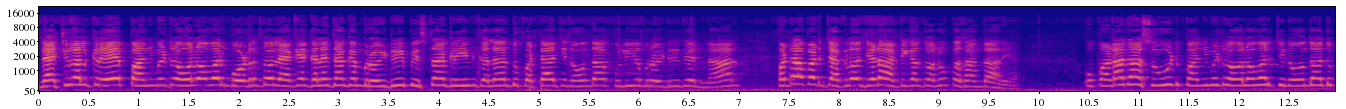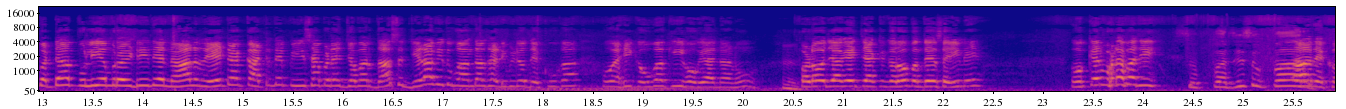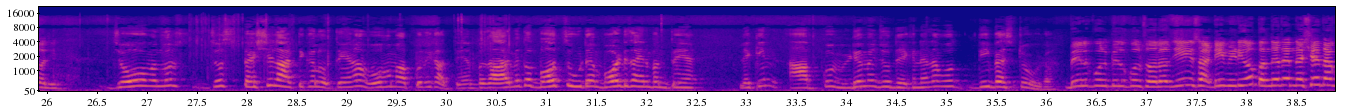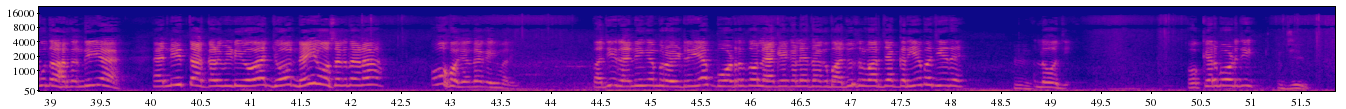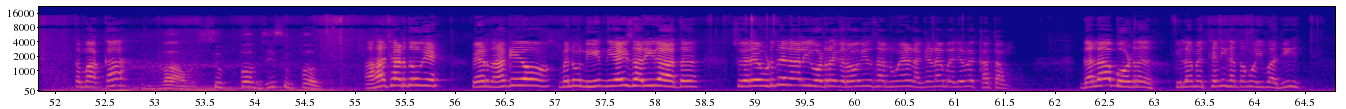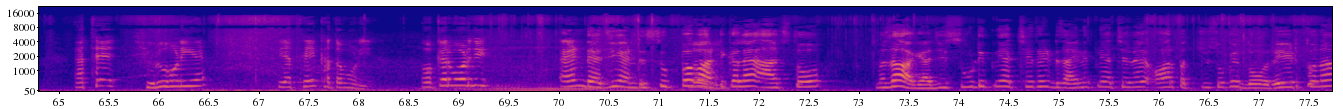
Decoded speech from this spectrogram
Natural crepe 5 meter all over border ਤੋਂ ਲੈ ਕੇ ਗਲੇ ਤੱਕ ਐਮਬ੍ਰੋਇਡਰੀ ਪਿਸਤਾ ਗ੍ਰੀਨ ਕਲਰ ਦੁਪੱਟਾ ਚਨੋਨ ਦਾ ਫੁੱਲੀ ਐਮਬ੍ਰੋਇਡਰੀ ਦੇ ਨਾਲ। ਫਟਾਫਟ ਚੱਕ ਲਓ ਜਿਹੜਾ ਆਰਟੀਕਲ ਤੁਹਾਨੂੰ ਪਸੰਦ ਆ ਰਿਹਾ। ਉਪਾੜਾ ਦਾ ਸੂਟ 5 ਮੀਟਰ ਆਲ ਓਵਰ ਚਨੋਨ ਦਾ ਦੁਪੱਟਾ, ਫੁੱਲੀ ਐਮਬ੍ਰੋਇਡਰੀ ਦੇ ਨਾਲ। ਰੇਟ ਹੈ ਘੱਟ ਤੇ ਪੀਸ ਹੈ ਬੜੇ ਜ਼ਬਰਦਸਤ। ਜਿਹੜਾ ਵੀ ਦੁਕਾਨਦਾਰ ਸਾਡੀ ਵੀਡੀਓ ਦੇਖੂਗਾ, ਉਹ ਇਹੀ ਕਹੂਗਾ, ਕੀ ਹੋ ਗਿਆ ਇਹਨਾਂ ਨੂੰ? ਫੜੋ ਜਾ ਕੇ ਚੈੱਕ ਕਰੋ ਬੰਦੇ ਸਹੀ ਨੇ ਓਕੇ ਨੇ ਫੜਾ ਭਾਜੀ सुपर जी सुपर हाँ देखो जी जो मतलब जो स्पेशल आर्टिकल होते हैं ना वो हम आपको दिखाते हैं बाज़ार में तो बहुत सूट हैं बहुत डिज़ाइन बनते हैं लेकिन आपको वीडियो में जो देखना है ना वो दी बेस्ट होगा बिल्कुल बिल्कुल सोलर जी ਸਾਡੀ ਵੀਡੀਓ ਬੰਦੇ ਦੇ ਨਸ਼ੇ ਤੱਕ ਉਤਾਰ ਦਿੰਦੀ ਹੈ ਐਨੀ ਤਾਕੜ ਵੀਡੀਓ ਹੈ ਜੋ ਨਹੀਂ ਹੋ ਸਕਦਾ ਨਾ ਉਹ ਹੋ ਜਾਂਦਾ ਕਈ ਵਾਰੀ ਭਾਜੀ ਰਨਿੰਗ ਐਮਬ੍ਰੋਇਡਰੀ ਹੈ ਬਾਰਡਰ ਤੋਂ ਲੈ ਕੇ ਗਲੇ ਤੱਕ ਬਾਜੂ ਸਲਵਾਰ ਚੈੱਕ ਕਰੀਏ ਭਾਜੀ ਇਹਦੇ ਲੋ ਜੀ ਓਕੇ ਰਿਪੋਰਟ ਜੀ जी ਧਮਾਕਾ वाह सुपर जी सुपर ਆਹ ਛੱਡ ਦੋਗੇ ਫਿਰ ਨਾ ਕਿਓ ਮੈਨੂੰ ਨੀਂਦ ਨਹੀਂ ਆਈ ਸਾਰੀ ਰਾਤ ਸਵੇਰੇ ਉੱਠਦੇ ਨਾਲ ਹੀ ਆਰਡਰ ਕਰੋਗੇ ਸਾਨੂੰ ਇਹ ਨਾ ਕਹਿਣਾ ਪੈ ਜਾਵੇ ਖਤਮ ਗਲਾ ਬਾਰਡਰ ਫਿਲਮ ਇੱਥੇ ਨਹੀਂ ਖਤਮ ਹੋਈ ਭਾਜੀ ਇੱਥੇ ਸ਼ੁਰੂ ਹੋਣੀ ਹੈ ਤੇ ਇੱਥੇ ਖਤਮ ਹੋਣੀ ਹੈ ਓਕੇ ਰਿਪੋਰਟ ਜੀ एंड है जी and super low ji. Article है आज तो मजा आ गया जी सूट इतने अच्छे थे डिजाइन इतने अच्छे थे और 2500 के दो रेट तो ना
